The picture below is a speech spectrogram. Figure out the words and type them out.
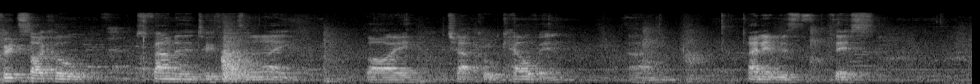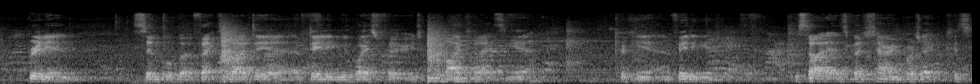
Food Cycle was founded in 2008 by a chap called Kelvin um, and it was this brilliant, simple but effective idea of dealing with waste food by collecting it, cooking it and feeding it. He started it as a vegetarian project because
